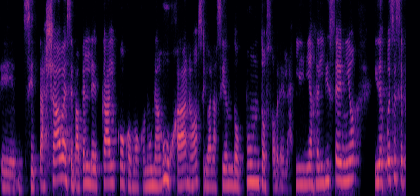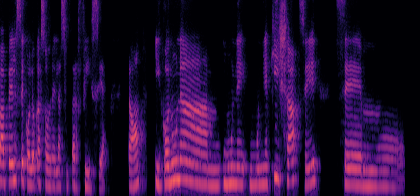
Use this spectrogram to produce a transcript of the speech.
eh, se, tallaba ese papel de calco como con una aguja, ¿no? se iban haciendo puntos sobre las líneas del diseño y después ese papel se coloca sobre la superficie. ¿no? Y con una muñequilla ¿sí? se, mm,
